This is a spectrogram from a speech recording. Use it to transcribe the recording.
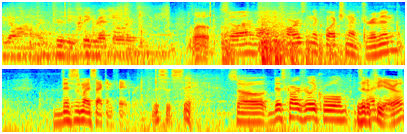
We go onward through these big red doors. Whoa, So out of all the cars in the collection I've driven, this is my second favorite. this is sick. So this car is really cool. Is it a Fiero?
